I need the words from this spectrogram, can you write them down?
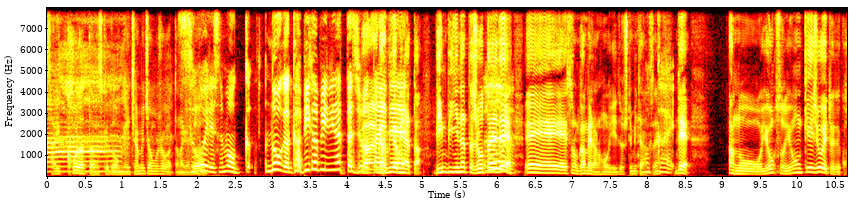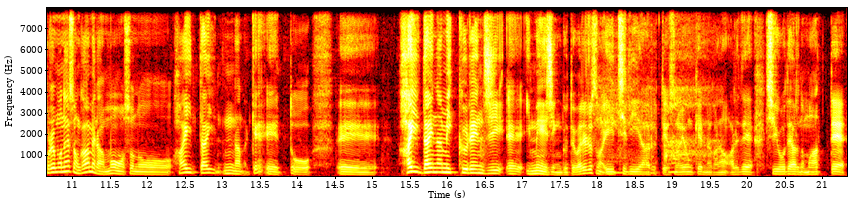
最高だったんですけど、めちゃめちゃ面白かったんだけど。すごいですね。もうが脳がガビガビになった状態で。ガビガビになった。ビンビンになった状態で、うん。えーそのガメラの方に移動してみたんですね。であのよその 4K 上映というこれもねそのガメラもそのハイダイなんだっけ？えーっとえーハイダイナミックレンジ、えーイメージングと言われるその HDR っていうその 4K の中のあれで仕様であるのもあって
